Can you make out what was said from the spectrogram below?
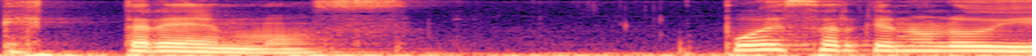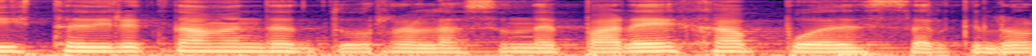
extremos. Puede ser que no lo viviste directamente en tu relación de pareja, puede ser que lo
